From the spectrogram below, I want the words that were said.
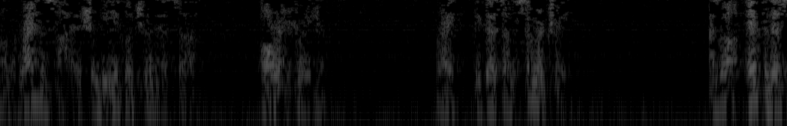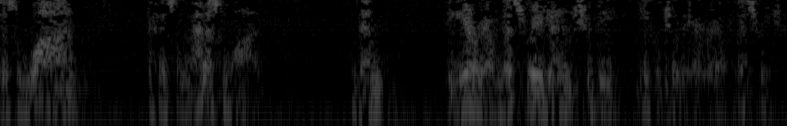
on the right hand side should be equal to this uh, orange region, right? Because of symmetry. As well, if this is one, if it's minus one, then the area of this region should be equal to the area of this region.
